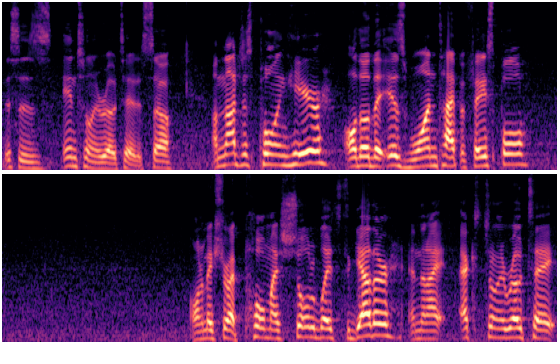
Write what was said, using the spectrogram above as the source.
This is internally rotated. So I'm not just pulling here, although there is one type of face pull. I want to make sure I pull my shoulder blades together and then I externally rotate,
